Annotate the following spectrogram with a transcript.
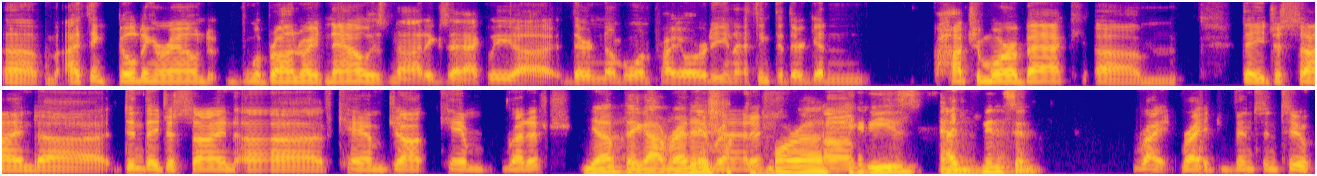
Um, I think building around LeBron right now is not exactly uh, their number one priority, and I think that they're getting Hachimura back. Um, they just signed. Uh, didn't they just sign uh, Cam John, Cam Reddish? Yep, they got Reddish, Reddish. Mora, Um, and I- Vincent. Right, right. Vincent too.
